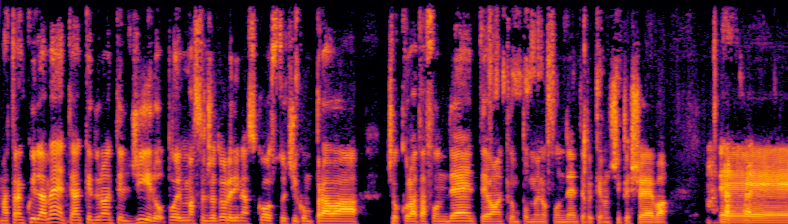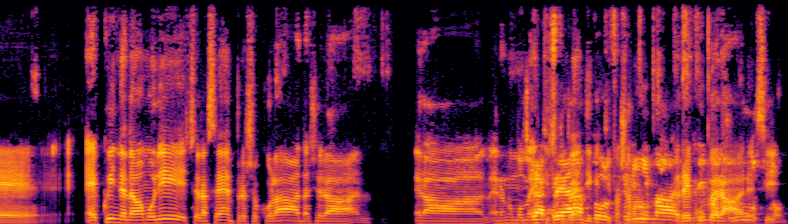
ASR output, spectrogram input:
ma tranquillamente anche durante il giro. Poi il massaggiatore di nascosto ci comprava cioccolata fondente o anche un po' meno fondente perché non ci piaceva. Eh, e quindi andavamo lì, c'era sempre cioccolata, c'era era, erano momenti stupendi che ti facevano clima, recuperare. Giusto,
